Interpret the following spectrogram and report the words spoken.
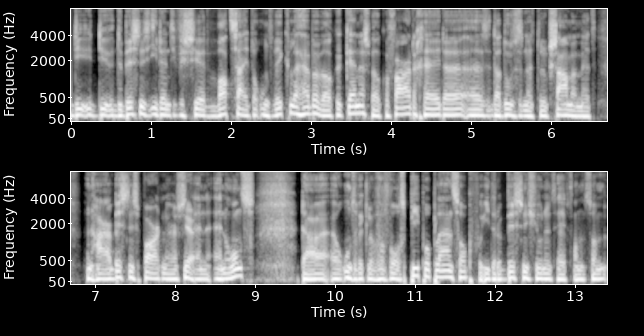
die, die, de business identificeert wat zij te ontwikkelen hebben, welke kennis, welke vaardigheden. Uh, dat doen ze natuurlijk samen met hun HR business partners ja. en, en ons. Daar ontwikkelen we vervolgens people plans op. Voor iedere business unit heeft dan zo'n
